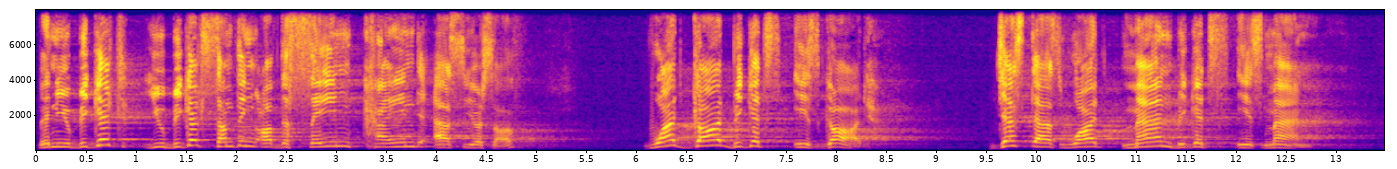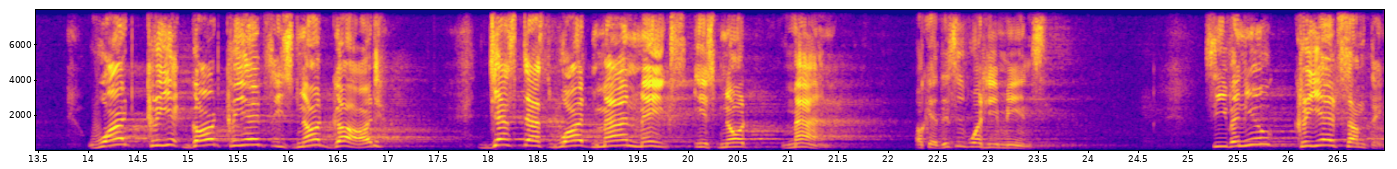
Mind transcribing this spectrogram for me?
when you beget, you beget something of the same kind as yourself. What God begets is God, just as what man begets is man. What crea- God creates is not God, just as what man makes is not man. Okay, this is what he means. See, when you create something,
